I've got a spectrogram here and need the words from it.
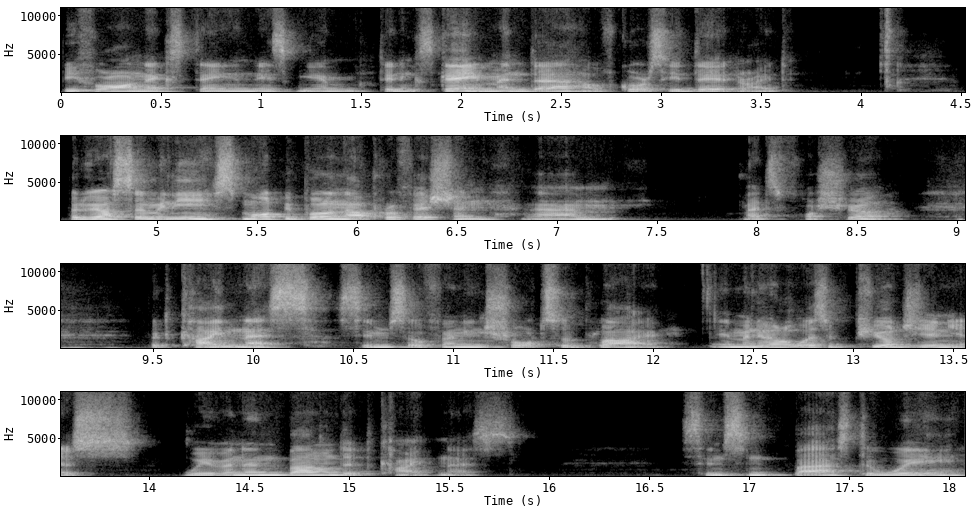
before our next tennis game, tennis game. And uh, of course he did, right? But there are so many smart people in our profession, um, that's for sure. But kindness seems often in short supply. Emmanuel was a pure genius with an unbounded kindness. Since he passed away,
